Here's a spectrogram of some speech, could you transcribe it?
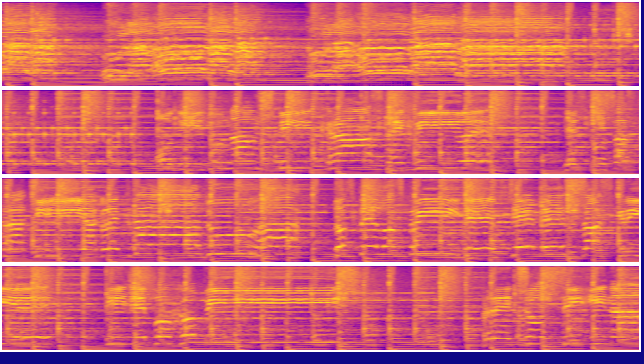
la, la, hula, oh. Prečo si iná.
